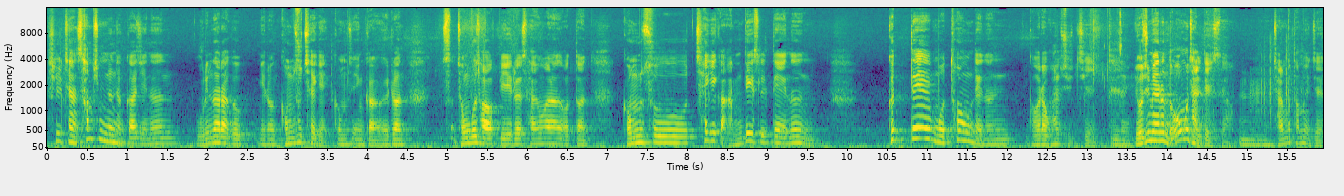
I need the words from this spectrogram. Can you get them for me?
실제 한 30년 전까지는 우리나라 그 이런 검수 체계 검수 그러니까 이런 스- 정부 사업비를 사용하는 어떤 검수 체계가 안 돼 있을 때에는 그때 뭐 통용되는 거라고 할 수 있지 네. 요즘에는 너무 잘 돼 있어요 음. 잘못하면 이제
